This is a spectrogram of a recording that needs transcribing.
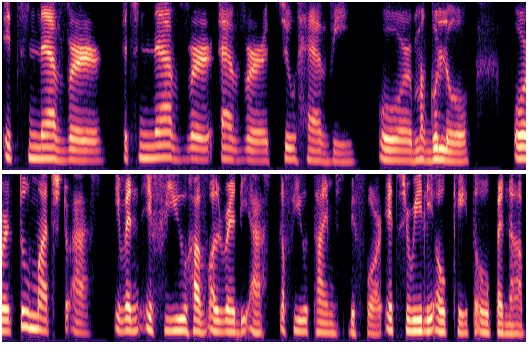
it's never it's never ever too heavy or magulo or too much to ask even if you have already asked a few times before it's really okay to open up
